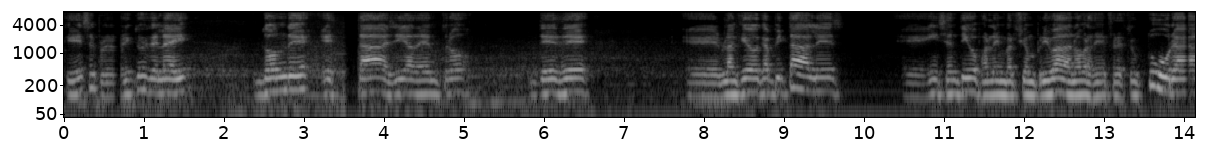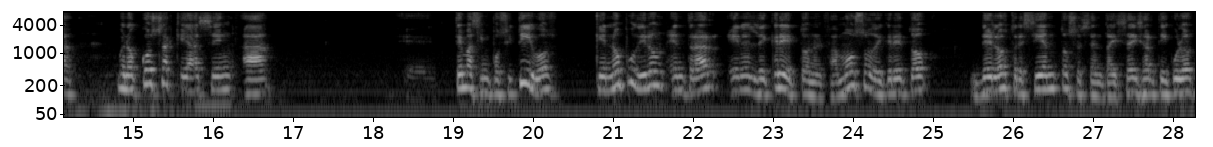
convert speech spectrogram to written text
que es el proyecto de ley donde está allí adentro desde eh, el blanqueo de capitales, eh, incentivos para la inversión privada en obras de infraestructura, bueno, cosas que hacen a temas impositivos que no pudieron entrar en el decreto, en el famoso decreto de los 366 artículos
